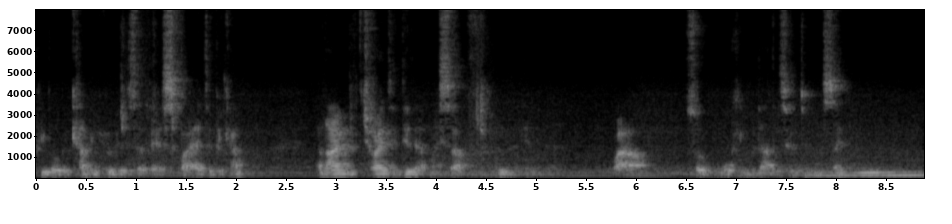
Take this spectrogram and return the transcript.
people becoming who it is that they aspire to become. And I'm trying to do that myself in, in, while sort of walking with others who are doing the same.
